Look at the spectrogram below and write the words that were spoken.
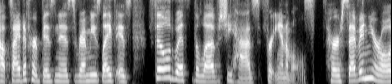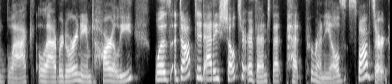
Outside of her business, Remy's life is filled with the love she has for animals. Her seven year old black Labrador named Harley was adopted at a shelter event that Pet Perennials sponsored.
